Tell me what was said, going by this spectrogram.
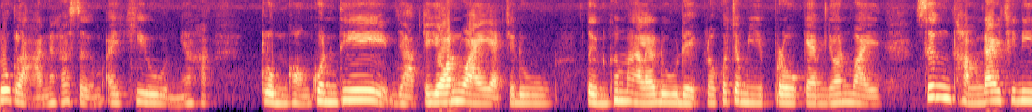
ลูกหลานนะคะ เสริม IQ อย่างเงี้ยค่ะ กลุ่มของคนที่อยากจะย้อนวัยอยากจะดู ตื่นขึ้นมาแล้วดูเด็กเราก็จะมีโปรแกรมย้อนวัย ซึ่งทำได้ที่นี่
